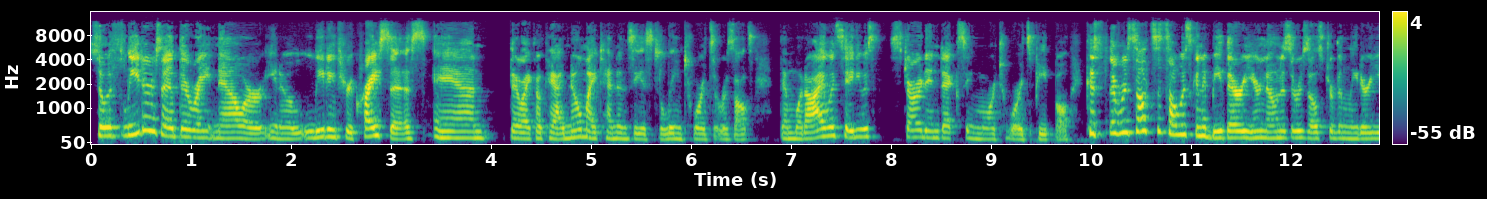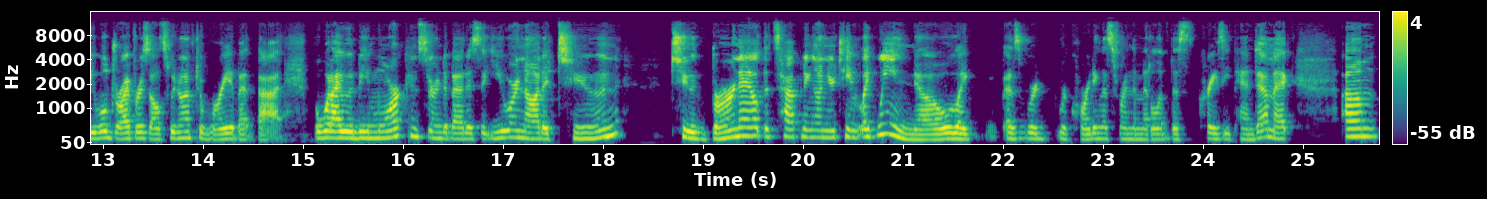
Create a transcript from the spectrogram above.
so if leaders out there right now are you know leading through crisis and they're like okay i know my tendency is to lean towards the results then what i would say to you is start indexing more towards people because the results it's always going to be there. You're known as a results driven leader. You will drive results. We don't have to worry about that. But what i would be more concerned about is that you are not attuned to burnout that's happening on your team. Like we know like as we're recording this we're in the middle of this crazy pandemic um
